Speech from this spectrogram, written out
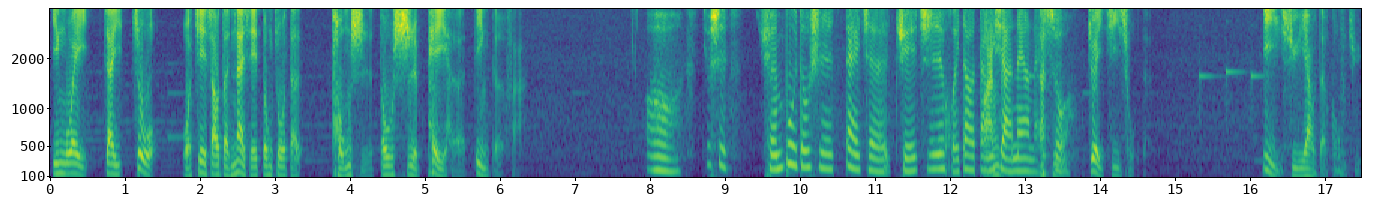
因为在做我介绍的那些动作的同时，都是配合定格法。哦，就是全部都是带着觉知回到当下那样来做，那是最基础的，必须要的工具。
